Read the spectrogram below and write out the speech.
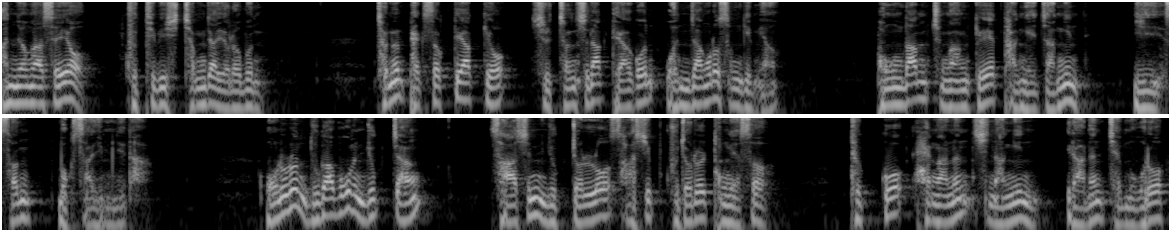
안녕하세요. 구TV 시청자 여러분. 저는 백석대학교 실천신학대학원 원장으로 섬기며 봉담중앙교회 당회장인 이선 목사입니다. 오늘은 누가복음 6장 46절로 49절을 통해서 듣고 행하는 신앙인이라는 제목으로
